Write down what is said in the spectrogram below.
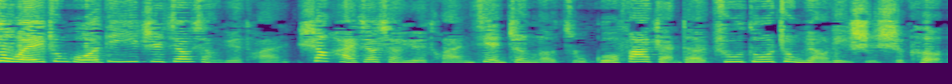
作为中国第一支交响乐团，上海交响乐团见证了祖国发展的诸多重要历史时刻，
